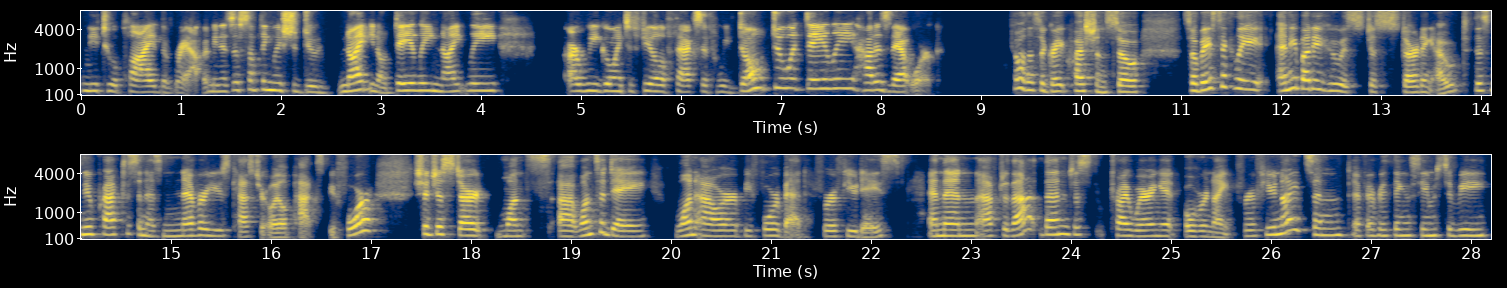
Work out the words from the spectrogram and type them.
need to apply the wrap? I mean is this something we should do night you know daily nightly are we going to feel effects if we don't do it daily? How does that work? Oh, that's a great question. So, so basically, anybody who is just starting out this new practice and has never used castor oil packs before should just start once uh, once a day, one hour before bed for a few days, and then after that, then just try wearing it overnight for a few nights. And if everything seems to be,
